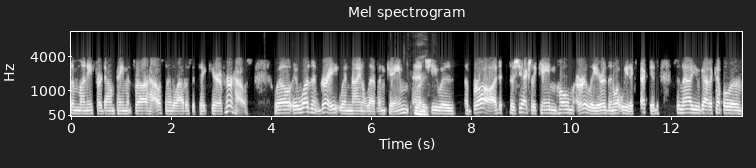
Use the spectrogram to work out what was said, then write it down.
some money for a down payment for our house and it allowed us to take care of her house. Well, it wasn't great when 9 11 came and Right. she was abroad. So she actually came home earlier than what we'd expected. So now you've got a couple of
